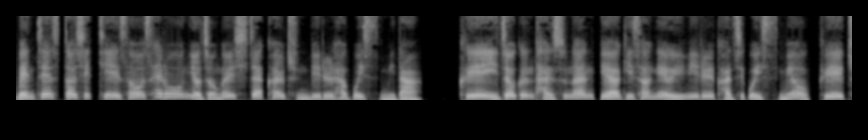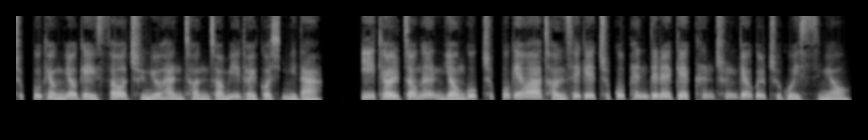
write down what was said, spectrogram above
맨체스터 시티에서 새로운 여정을 시작할 준비를 하고 있습니다. 그의 이적은 단순한 계약 이상의 의미를 가지고 있으며 그의 축구 경력에 있어 중요한 전점이 될 것입니다. 이 결정은 영국 축구계와 전 세계 축구 팬들에게 큰 충격을 주고 있으며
